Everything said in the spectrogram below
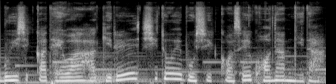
무의식과 대화하기를 시도해 보실 것을 권합니다.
